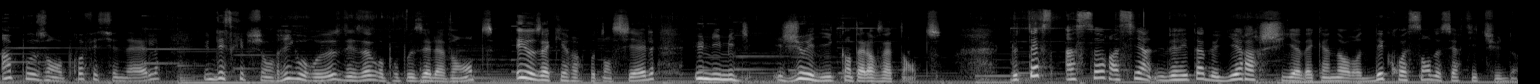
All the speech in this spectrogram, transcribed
imposant aux professionnels une description rigoureuse des œuvres proposées à la vente et aux acquéreurs potentiels une limite juridique quant à leurs attentes. Le texte instaure ainsi une véritable hiérarchie avec un ordre décroissant de certitude.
